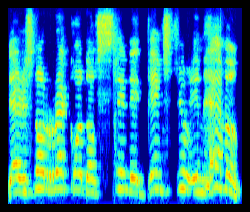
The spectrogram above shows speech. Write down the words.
There is no record of sin against you in heaven.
